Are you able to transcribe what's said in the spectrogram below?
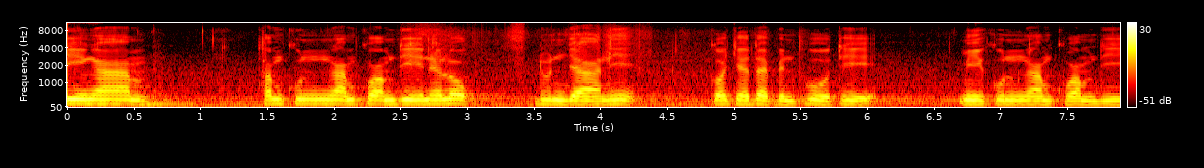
ดีงามทำคุณงามความดีในโลกดุนยานี้ ก็จะได้เป็นผู้ที่มีคุณงามความดี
